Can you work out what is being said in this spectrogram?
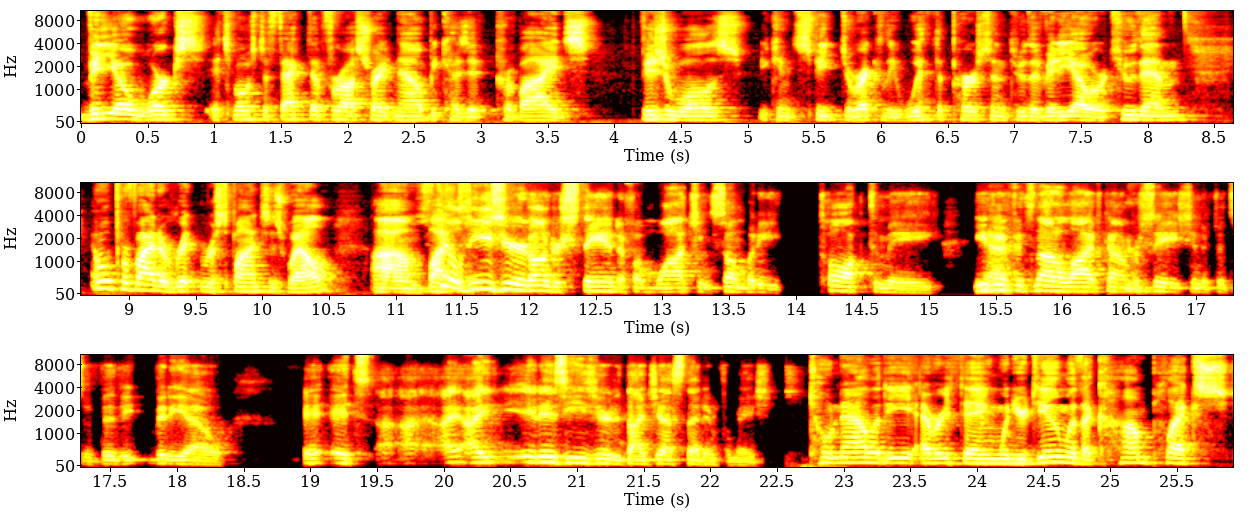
Video works, it's most effective for us right now because it provides visuals. You can speak directly with the person through the video or to them. And we'll provide a written response as well. Um, it feels easier to understand if I'm watching somebody talk to me even yeah. if it's not a live conversation, if it's a video, it, it's I, I, it is easier to digest that information. Tonality, everything. When you're dealing with a complex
